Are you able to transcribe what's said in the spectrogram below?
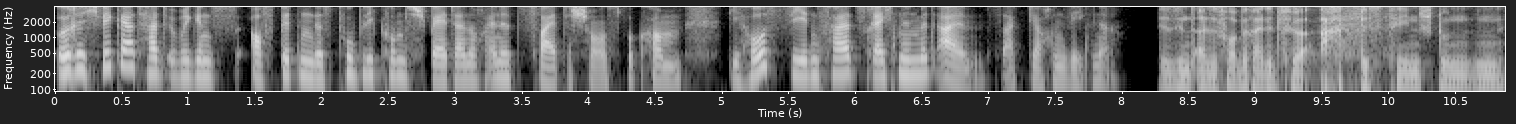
Ulrich Wickert hat übrigens auf Bitten des Publikums später noch eine zweite Chance bekommen. Die Hosts jedenfalls rechnen mit allem, sagt Jochen Wegner. Wir sind also vorbereitet für acht bis zehn Stunden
